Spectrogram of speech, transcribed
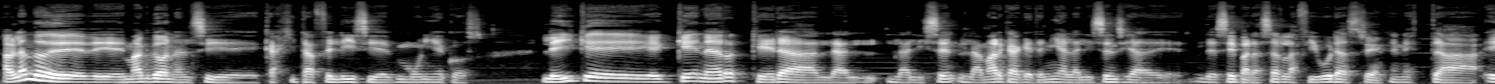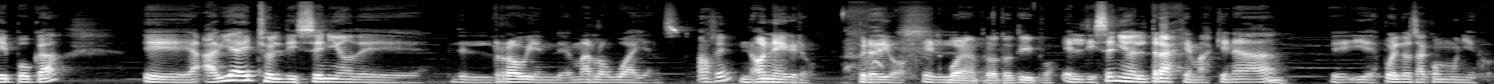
Hablando de, de McDonald's y de cajita feliz y de muñecos, leí que Kenner, que era la, la licen- la marca que tenía la licencia de DC para hacer las figuras Sí. en esta época, eh, había hecho el diseño de, del Robin de Marlon Wayans. ¿Ah, sí? No negro, pero digo, el, Bueno, el prototipo. el diseño del traje más que nada, eh, y después lo sacó un muñeco.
